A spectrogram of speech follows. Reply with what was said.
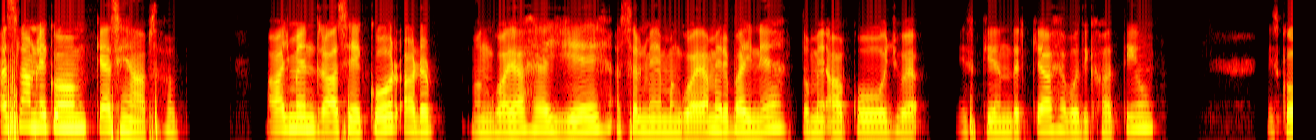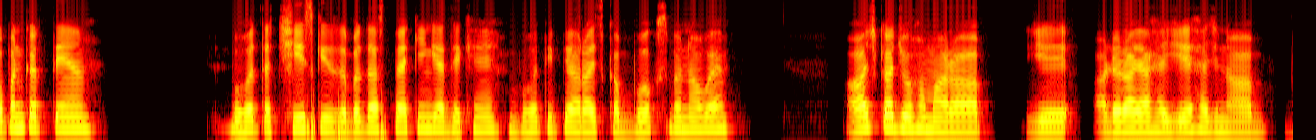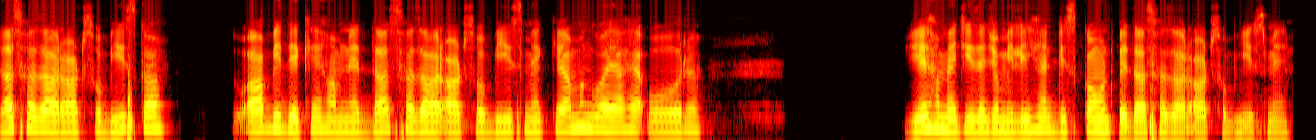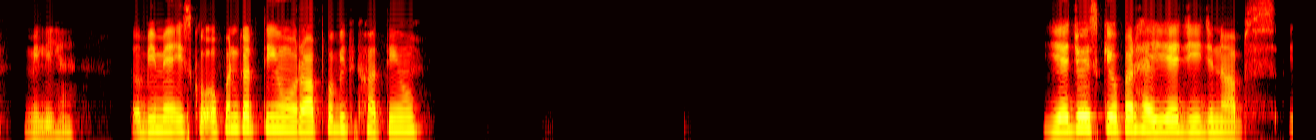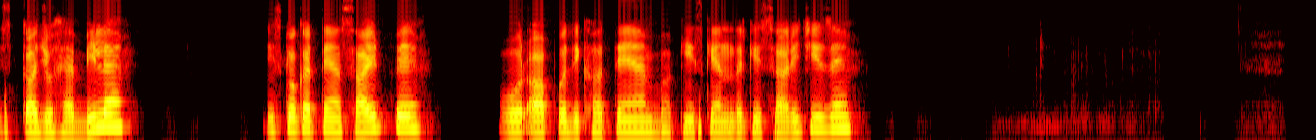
अस्सलाम वालेकुम कैसे हैं आप सब? आज मैं इंदिरा से एक और आर्डर मंगवाया है। ये असल में मंगवाया मेरे भाई ने तो मैं आपको जो है इसके अंदर क्या है वो दिखाती हूँ। इसको ओपन करते हैं। बहुत अच्छी इसकी ज़बरदस्त पैकिंग है, देखें। बहुत ही प्यारा इसका बॉक्स बना हुआ है। आज का जो हमारा ये आर्डर आया है, ये है जनाब दस हज़ार आठ सौ बीस का। तो आप भी देखें हमने दस हज़ार आठ सौ बीस में क्या मंगवाया है और ये हमें चीज़ें जो मिली हैं डिस्काउंट पे दस हज़ार आठ सौ बीस में मिली हैं। तो अभी मैं इसको ओपन करती हूँ और आपको भी दिखाती हूँ। ये जो इसके ऊपर है, ये जी जनाब इसका जो है बिल है, इसको करते हैं साइड पे। और आपको दिखाते हैं बाकी इसके अंदर की सारी चीज़ें।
